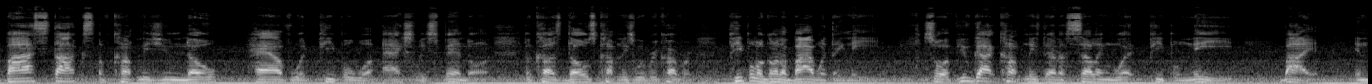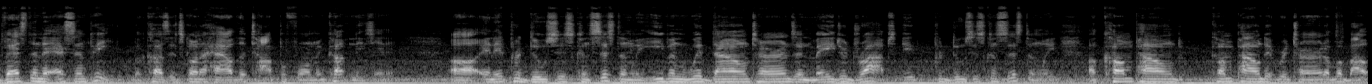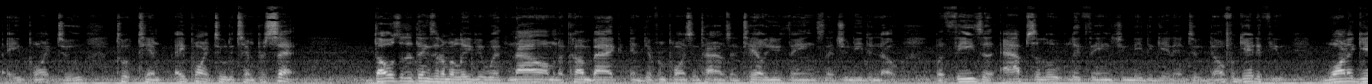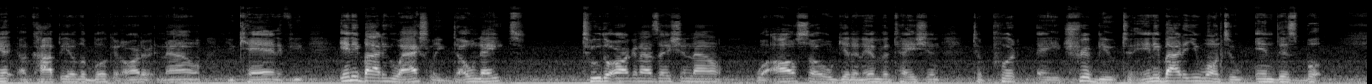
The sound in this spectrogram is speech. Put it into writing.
buy stocks of companies you know have what people will actually spend on because those companies will recover. People are going to buy what they need. So if you've got companies that are selling what people need, buy it. Invest in the S&P because it's going to have the top performing companies in it uh, and it produces consistently, even with downturns and major drops. It produces consistently a compound compounded return of about 8.2 to 10, 8.2 to 10 percent. Those are the things that I'm gonna leave you with now. I'm gonna come back in different points in times and tell you things that you need to know. But these are absolutely things you need to get into. Don't forget if you want to get a copy of the book and order it now, you can. If you anybody who actually donates to the organization now will also get an invitation to put a tribute to anybody you want to in this book.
